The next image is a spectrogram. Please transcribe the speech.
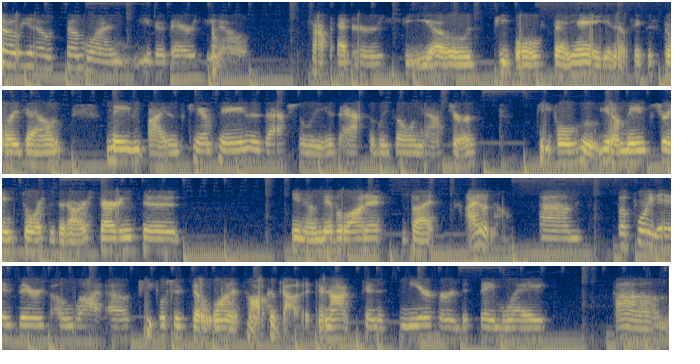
so you know, someone either there's you know top editors, CEOs, people saying, hey, you know, take the story down. Maybe Biden's campaign is actually is actively going after people who you know mainstream sources that are starting to you know nibble on it, but I don't know. Um, but point is, there's a lot of people just don't want to talk about it. They're not going to smear her the same way um,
